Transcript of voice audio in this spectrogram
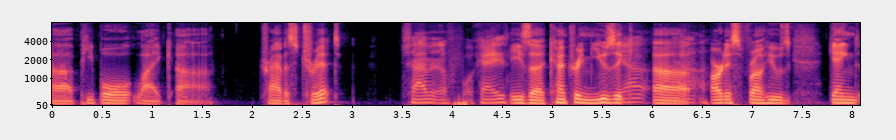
uh, people like uh, Travis Tritt. Travis. Okay. He's a country music Yeah, uh, yeah. artist from who's gained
